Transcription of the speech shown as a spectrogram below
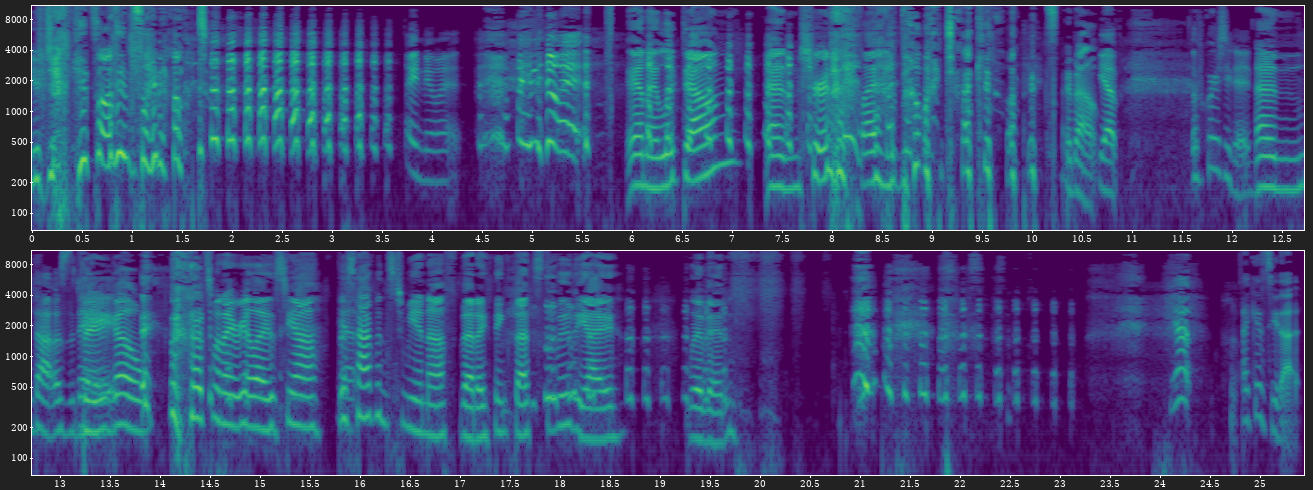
your jacket's on inside out. I knew it. I knew it. and I looked down, and sure enough, I had put my jacket on inside out. Yep. Of course you did. And that was the day. there you go. that's when I realized, yeah, this Yep. happens to me enough that I think that's the movie I live in. Yep. I can see that.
